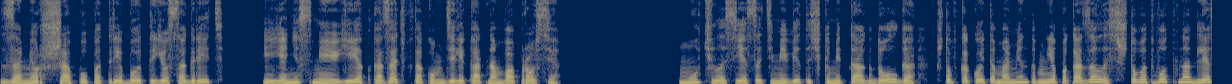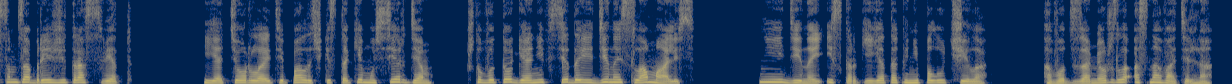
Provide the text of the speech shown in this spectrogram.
Замерзшая попа требует ее согреть, и я не смею ей отказать в таком деликатном вопросе. Мучилась я с этими веточками так долго, что в какой-то момент мне показалось, что вот-вот над лесом забрежет рассвет. Я терла эти палочки с таким усердием, что в итоге они все до единой сломались. Ни единой искорки я так и не получила. А вот замерзла основательно.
